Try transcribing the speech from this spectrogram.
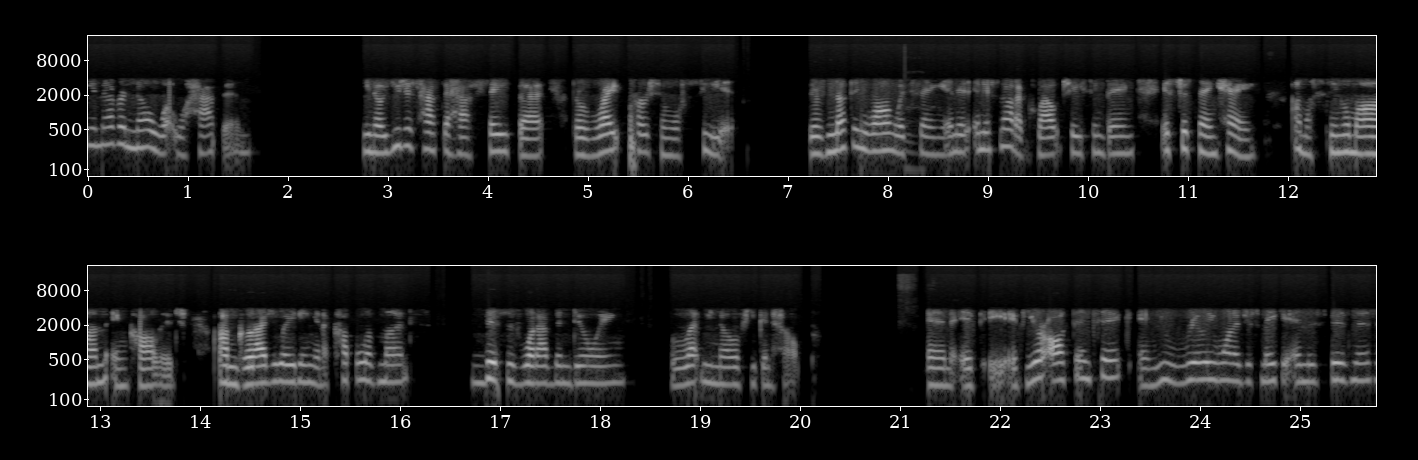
You never know what will happen you know, you just have to have faith that the right person will see it. There's nothing wrong with Mhm. saying, and it, and it's not a clout chasing thing. It's just saying, hey, I'm a single mom in college. I'm graduating in a couple of months. This is what I've been doing. Let me know if you can help. And if if you're authentic and you really want to just make it in this business,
